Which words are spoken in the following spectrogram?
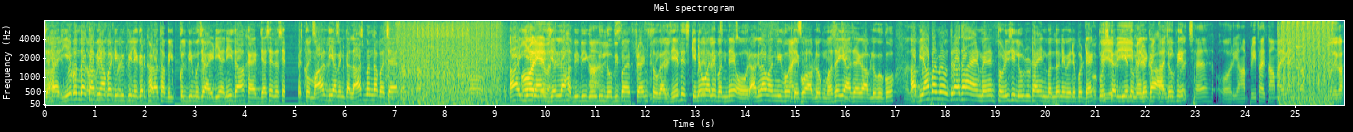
जहर। ये बंदा कब यहाँ पर टीवीपी लेकर खड़ा था? बिल्कुल भी मुझे आइडिया नहीं था। खैर जैसे जैसे इसको मार दिया अब इनका लास्ट बंदा बचा है। हाँ ये गाइस जल्ला हबीबी गोडू लोबी माय फ्रेंड्स गाइस ये थे स्किनों वाले बंदे और अगला वन वी फोर देखो आप लोग मज़ा ही आ जाएगा आप लोगों को। अब यहाँ पर मैं उतरा था एंड मैंने थोड़ी सी लूट उठाई इन बंदों ने मेरे ऊपर डेक पुश कर दिए तो मैंने कहा आ जाओ फिर। अच्छा है और यहाँ फ्री फायर काम आएगा इनका। वो देगा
